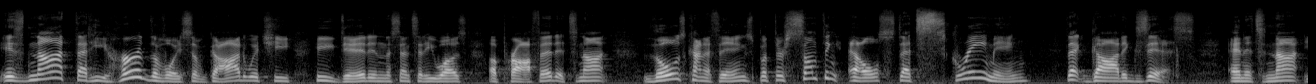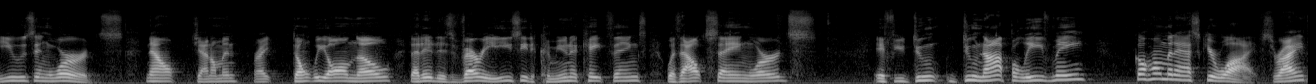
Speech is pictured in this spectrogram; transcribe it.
is not that he heard the voice of God, which he, he did in the sense that he was a prophet. It's not those kind of things, but there's something else that's screaming that God exists. And it's not using words. Now, gentlemen, right, don't we all know that it is very easy to communicate things without saying words? If you do, do not believe me, go home and ask your wives, right?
